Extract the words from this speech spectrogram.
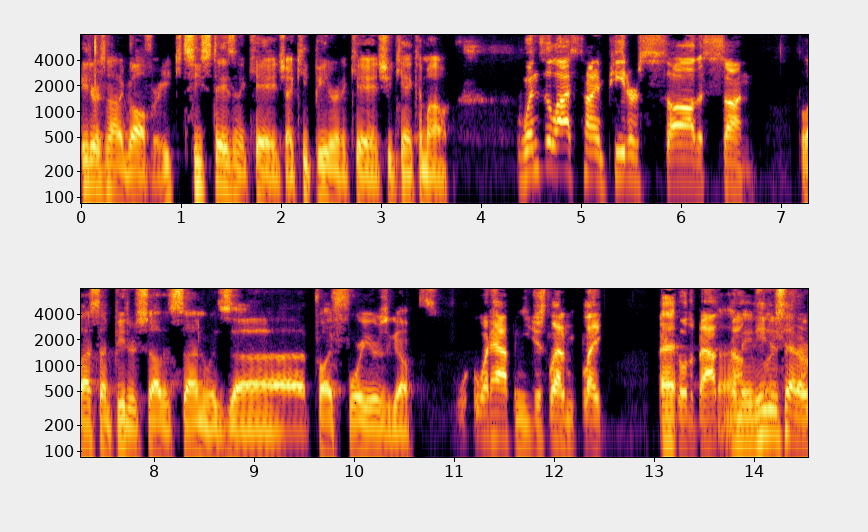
Peter is not a golfer. He he stays in a cage. I keep Peter in a cage. He can't come out. When's the last time Peter saw the sun? The last time Peter saw the sun was uh, probably four years ago. What happened? You just let him like uh, go to the bathroom. I mean, he just had a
